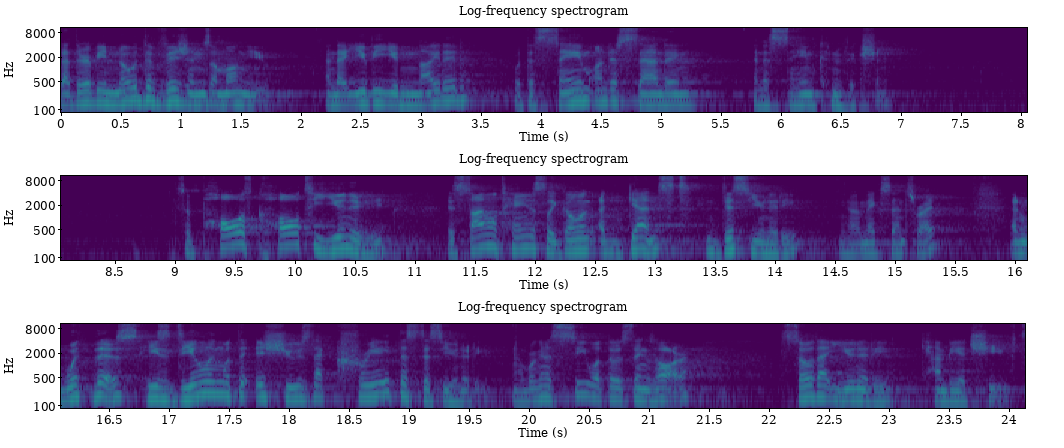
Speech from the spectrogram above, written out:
that there be no divisions among you, and that you be united with the same understanding and the same conviction. So, Paul's call to unity is simultaneously going against disunity. You know, it makes sense, right? And with this, he's dealing with the issues that create this disunity. And we're going to see what those things are so that unity can be achieved.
